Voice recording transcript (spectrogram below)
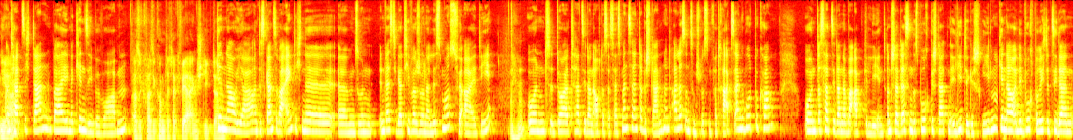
ja. und hat sich dann bei McKinsey beworben. Also quasi kompletter Quereinstieg dann. Genau, ja. Und das Ganze war eigentlich eine, ähm, so ein investigativer Journalismus für ARD. Mhm. Und dort hat sie dann auch das Assessment Center bestanden und alles und zum Schluss ein Vertragsangebot bekommen. Und das hat sie dann aber abgelehnt und stattdessen das Buch Gestatten Elite geschrieben. Genau, in dem Buch berichtet sie dann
